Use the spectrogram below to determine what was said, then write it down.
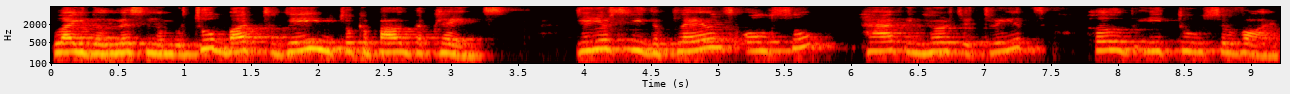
like the lesson number 2, but today we talk about the plants. Junior 3, the plants also have inherited traits help it to survive.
